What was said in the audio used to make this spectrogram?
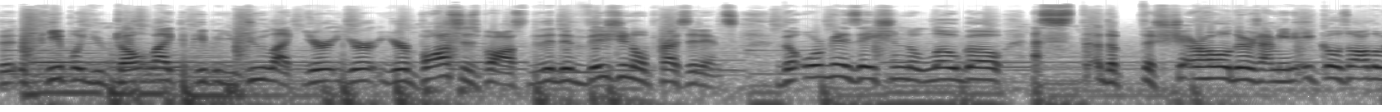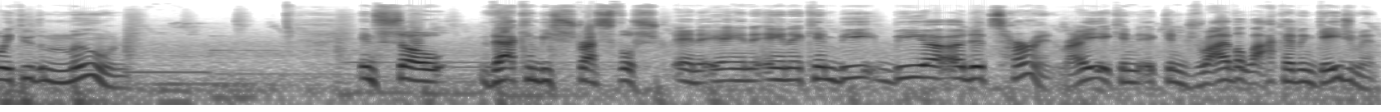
The, the people you don't like, the people you do like, your your your boss's boss, the divisional presidents, the organization, the logo, the, the shareholders. I mean, it goes all the way through the moon. And so that can be stressful and, and, and it can be, be a, a deterrent, right? It can, it can drive a lack of engagement.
